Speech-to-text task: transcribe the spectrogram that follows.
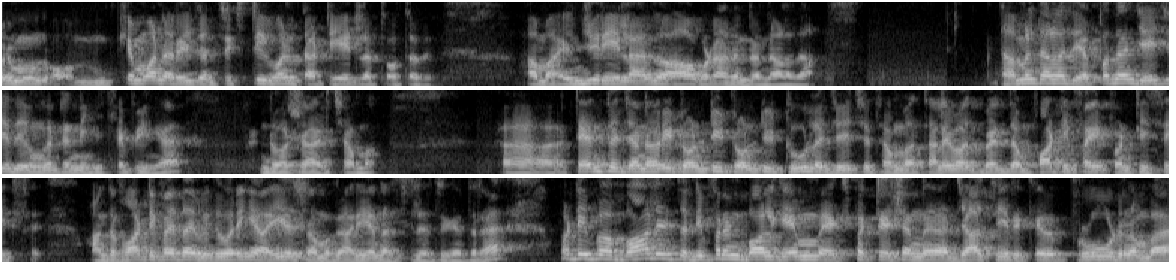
ஒரு முன் முக்கியமான ரீசன் சிக்ஸ்டி ஒன் தேர்ட்டி எயிட்டில் தோத்தது. ஆமாம் இன்ஜுரி எல்லாம் எதுவும் ஆகக்கூடாதுன்றனால தான். தமிழ் தலைவர் எப்போ தான் ஜெயிச்சது இவங்ககிட்ட நீங்கள் கேட்பீங்க ரெண்டு வருஷம் ஆயிடுச்சாமா டென்த்து ஜனவரி டுவெண்ட்டி டுவெண்ட்டி டூவில் ஜெயிச்சு தம்ம தலைவாஸ் பெட்தம் ஃபார்ட்டி ஃபைவ் டுவெண்ட்டி சிக்ஸ் அந்த ஃபார்ட்டி ஃபைவ் தான் இது வரைக்கும் ஹையஸ்ட் நமக்கு ஹரியானா ஸ்டீலர்ஸ் கத்துற பட் இப்போ ball it's different ball game expectation ஜாஸ்தி இருக்குது ப்ரூவ்டு நம்ம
